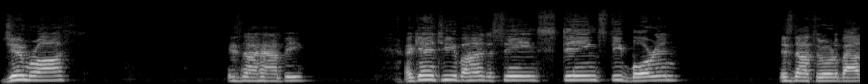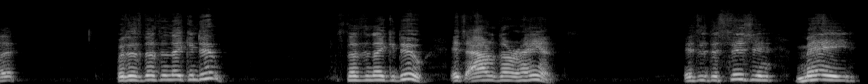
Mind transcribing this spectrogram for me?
Jim Ross is not happy. I guarantee you behind the scenes, Sting, Steve Borden is not thrilled about it. But there's nothing they can do. There's nothing they can do. It's out of their hands. It's a decision made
